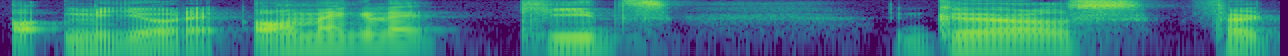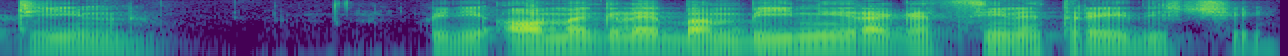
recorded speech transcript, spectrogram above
o, migliore Omegle Kids Girls 13. Quindi Omegle bambini, ragazzine 13.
